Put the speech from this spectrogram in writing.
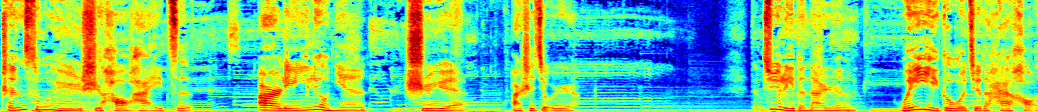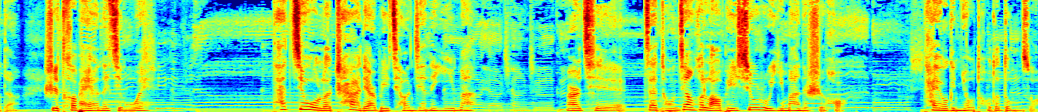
陈苏雨是好孩子。二零一六年十月二十九日，剧里的男人，唯一一个我觉得还好的是特派员的警卫，他救了差点被强奸的伊曼，而且在铜匠和老裴羞辱伊曼的时候，他有个扭头的动作，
